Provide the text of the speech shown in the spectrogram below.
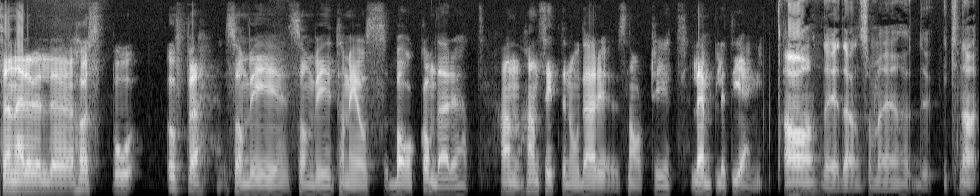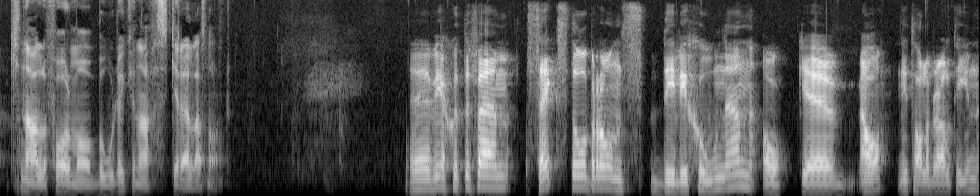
Sen är det väl eh, Höstbo Uffe som vi, som vi tar med oss bakom där. Han, han sitter nog där snart i ett lämpligt gäng. Ja, det är den som är i knallform och borde kunna skrälla snart. Eh, V75 6 då, bronsdivisionen och ja, ni talar bra latin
